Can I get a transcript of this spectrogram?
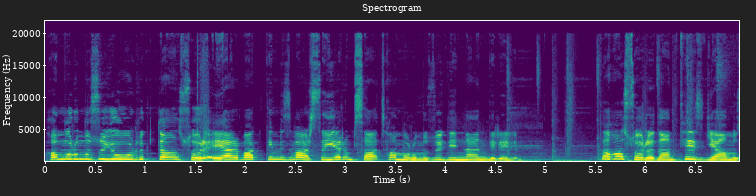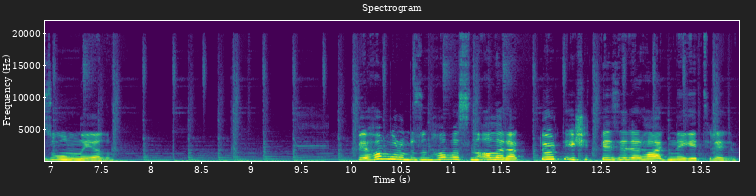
Hamurumuzu yoğurduktan sonra eğer vaktimiz varsa yarım saat hamurumuzu dinlendirelim. Daha sonradan tezgahımızı unlayalım. Ve hamurumuzun havasını alarak 4 eşit bezeler haline getirelim.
